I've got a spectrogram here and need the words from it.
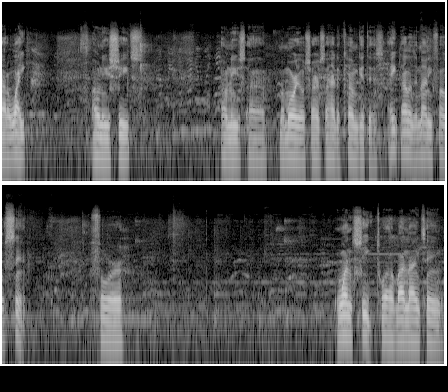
out of white on these sheets on these uh, memorial shirt, so I had to come get this. $8.94 for one sheet 12 by 19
